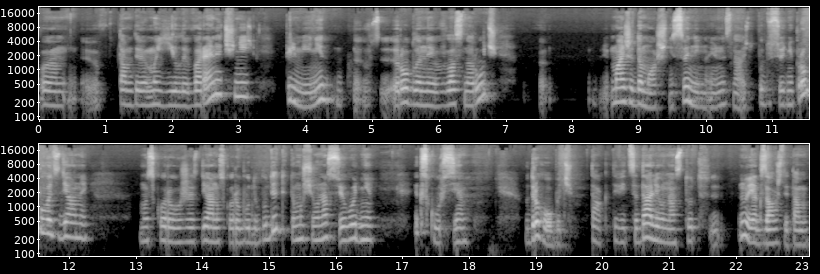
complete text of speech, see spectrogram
в, там, де ми їли вареничній. Пельмені е, роблені власноруч, е, майже домашні, свининою. Не знаю, буду сьогодні пробувати з Діаною. Ми скоро вже з Діану скоро буду будити, тому що у нас сьогодні екскурсія в Дрогобич. Так, дивіться, далі у нас тут, ну, як завжди, там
